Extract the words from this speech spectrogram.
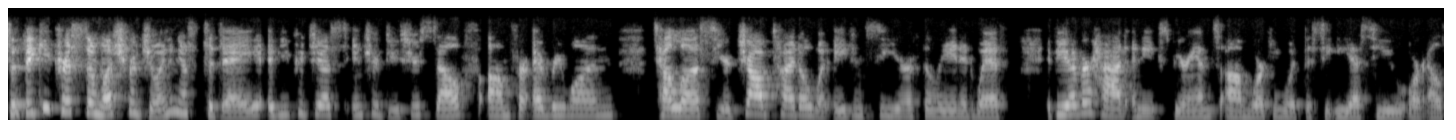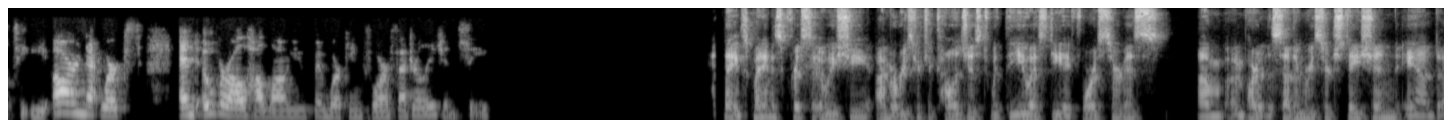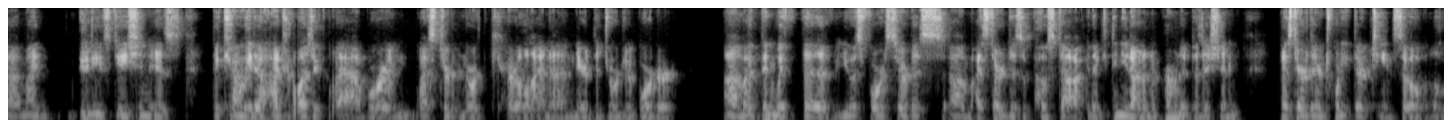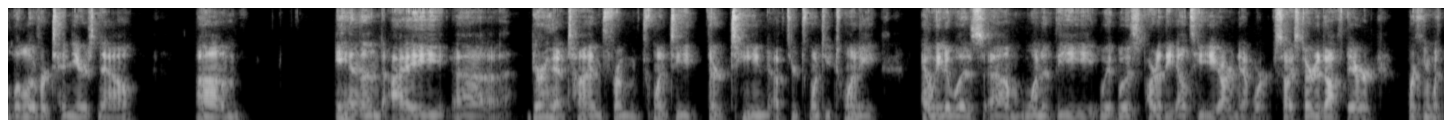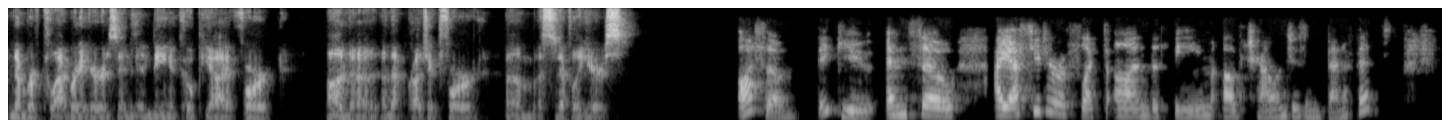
So thank you, Chris, so much for joining us today. If you could just introduce yourself um, for everyone, tell us your job title, what agency you're affiliated with, if you ever had any experience um, working with the CESU or LTER networks, and overall how long you've been working for a federal agency. Thanks. My name is Chris Oishi. I'm a research ecologist with the USDA Forest Service. Um, I'm part of the Southern Research Station, and uh, my duty station is the Coweeta Hydrologic Lab. We're in western North Carolina near the Georgia border. Um, I've been with the U.S. Forest Service. Um, I started as a postdoc and then continued on in a permanent position. I started there in 2013, so a little over 10 years now. Um, and I, uh, during that time from 2013 up through 2020, Coweeta was um, one of the it was part of the LTER network. So I started off there working with a number of collaborators and, and being a co-PI for on uh, on that project for um, several years. Awesome. Thank you. And so I asked you to reflect on the theme of challenges and benefits.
